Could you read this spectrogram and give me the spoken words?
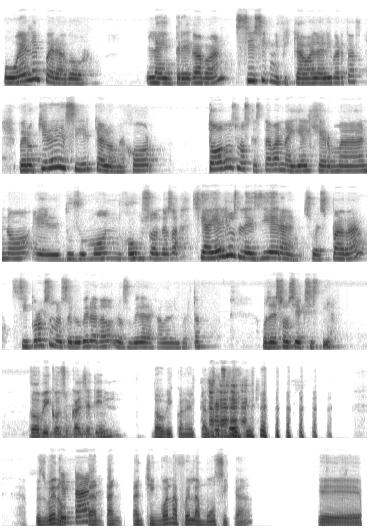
o el emperador, la entregaban, sí significaba la libertad. Pero quiere decir que a lo mejor todos los que estaban ahí, el Germano, el Duyumon, Houson, o sea, si a ellos les dieran su espada, si próximo se lo hubiera dado, los hubiera dejado en libertad. O sea, eso sí existía. Dobby con su calcetín. Dobby con el calcetín. pues bueno, tan, tan, chingona fue la música que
